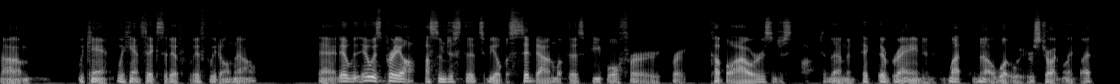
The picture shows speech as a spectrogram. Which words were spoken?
um, we can't we can't fix it if if we don't know. And it was it was pretty awesome just to, to be able to sit down with those people for for a couple hours and just talk to them and pick their brain and let them know what we were struggling with.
